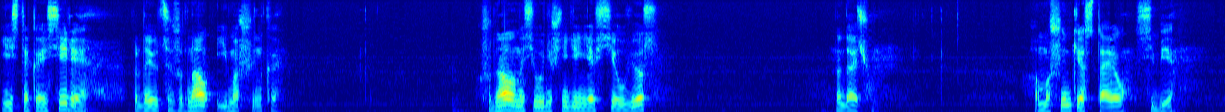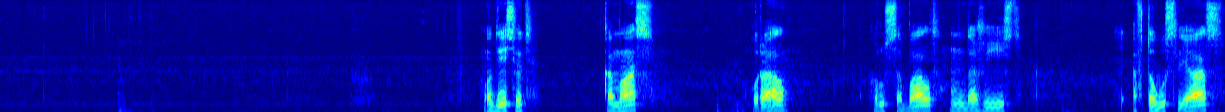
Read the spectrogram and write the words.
Есть такая серия, продается журнал и машинка. Журналы на сегодняшний день я все увез на дачу. А машинки оставил себе. Вот здесь вот КАМАЗ, Урал, Русабал, ну, даже есть. Автобус ЛиАЗ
